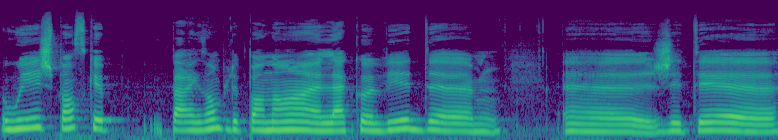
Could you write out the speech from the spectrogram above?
Oui, je pense que par exemple, pendant la COVID, euh, euh, j'étais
